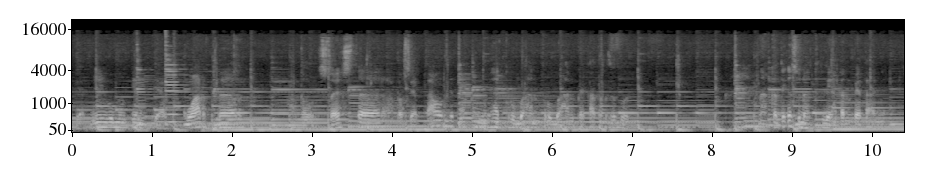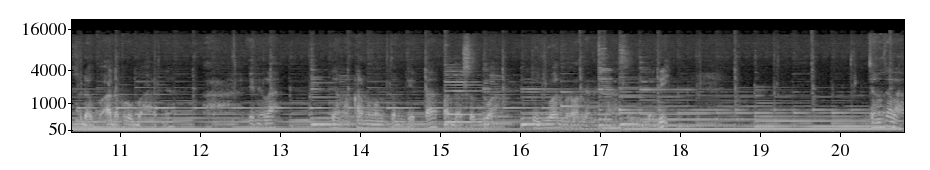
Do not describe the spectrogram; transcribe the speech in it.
setiap minggu mungkin setiap quarter atau semester atau setiap tahun kita akan melihat perubahan-perubahan peta tersebut ketika sudah kelihatan petanya sudah ada perubahannya ah, inilah yang akan menuntun kita pada sebuah tujuan berorganisasi. Jadi jangan salah.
